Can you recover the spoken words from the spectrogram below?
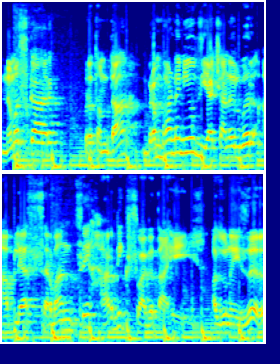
नमस्कार प्रथमतः ब्रह्मांड न्यूज या चॅनलवर आपल्या सर्वांचे हार्दिक स्वागत आहे. अजूनही जर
